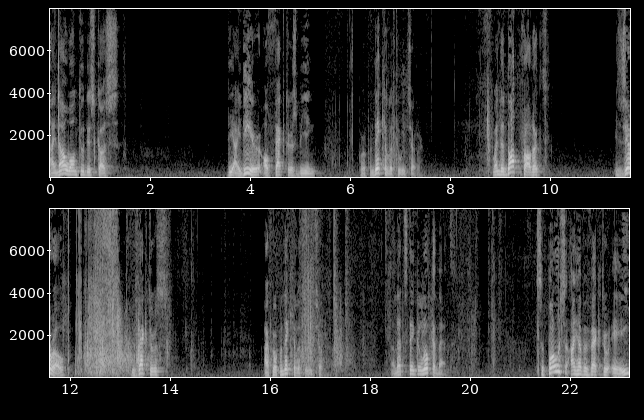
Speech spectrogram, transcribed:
I now want to discuss the idea of vectors being perpendicular to each other. When the dot product is zero, the vectors are perpendicular to each other. And let's take a look at that. Suppose I have a vector A,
